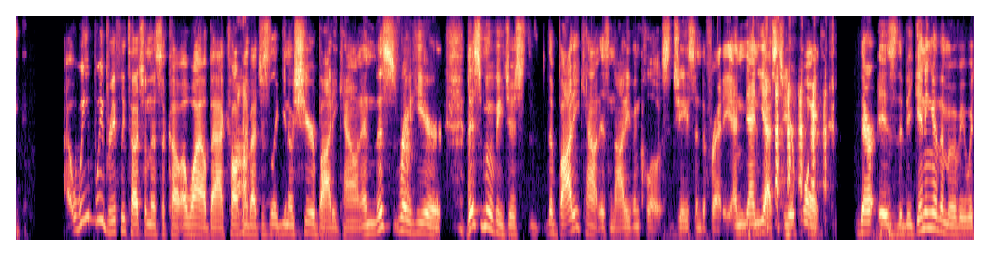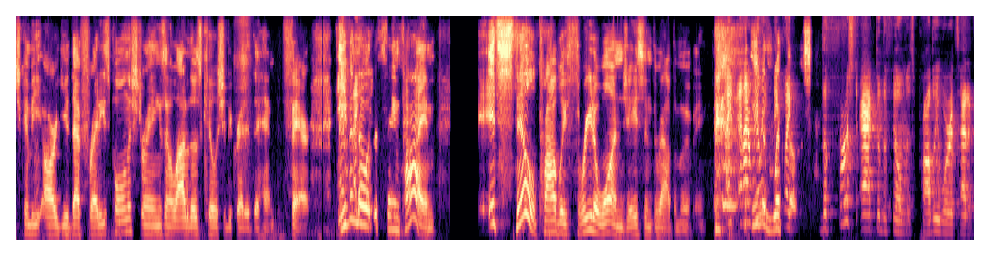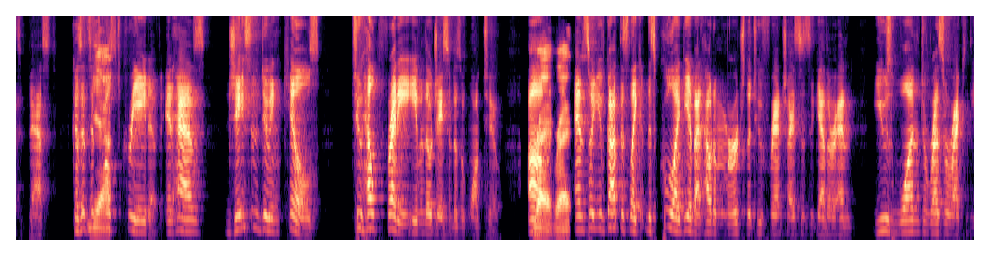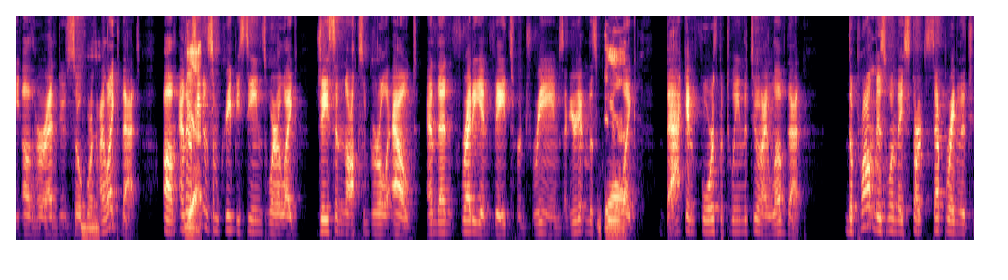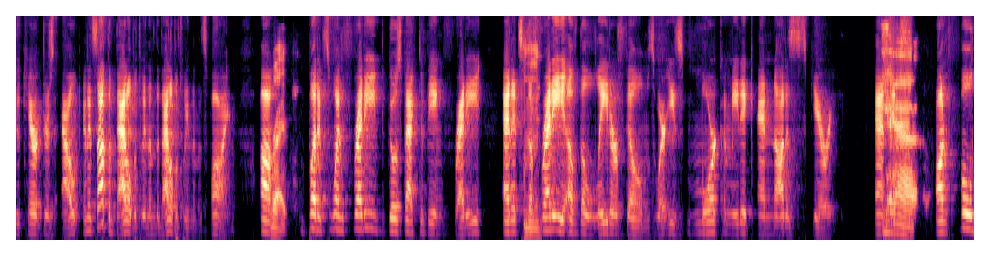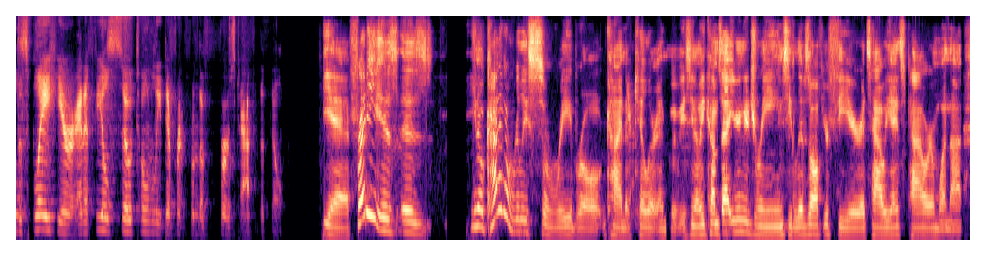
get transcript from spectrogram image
we we briefly touched on this a, a while back, talking uh-huh. about just like you know sheer body count, and this right here, this movie just the body count is not even close, Jason to Freddy, and and yes, to your point, there is the beginning of the movie, which can be argued that Freddy's pulling the strings, and a lot of those kills should be credited to him. Fair, even though at the same time, it's still probably three to one Jason throughout the movie. I, and I really think like those. the first act of the film is probably where it's at its best because it's its yeah. most creative. It has Jason doing kills to help Freddy, even though Jason doesn't want to. Um, right, right. And so you've got this like this cool idea about how to merge the two franchises together and use one to resurrect the other and do so forth. Mm-hmm. I like that. Um, and there's yeah. even some creepy scenes where like Jason knocks a girl out and then Freddy invades her dreams, and you're getting this cool yeah. like back and forth between the two, and I love that. The problem is when they start separating the two characters out, and it's not the battle between them. The battle between them is fine. Um, right. But it's when Freddy goes back to being Freddy, and it's the mm. Freddy of the later films where he's more comedic and not as scary. And yeah. On full display here, and it feels so totally different from the first half of the film. Yeah, Freddy is is you know, kind of a really cerebral kind of yeah. killer in movies. You know, he comes at you in your dreams. He lives off your fear. It's how he has power and whatnot.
